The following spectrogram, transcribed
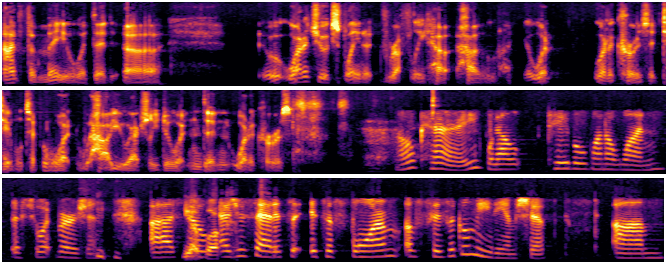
aren't familiar with it, uh, why don't you explain it roughly? How how what what occurs at table tip and what how you actually do it, and then what occurs? Okay, well, Table 101, the short version. Uh, so, as you said, it's a, it's a form of physical mediumship. Um,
